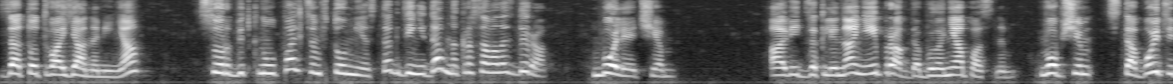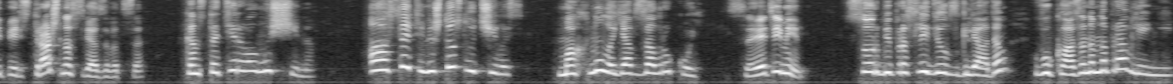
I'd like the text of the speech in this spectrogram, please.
Зато твоя на меня...» Сорбит ткнул пальцем в то место, где недавно красовалась дыра. «Более чем. А ведь заклинание и правда было не опасным. В общем, с тобой теперь страшно связываться», — констатировал мужчина. «А с этими что случилось?» Махнула я в зал рукой. «С этими?» Сорби проследил взглядом в указанном направлении.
